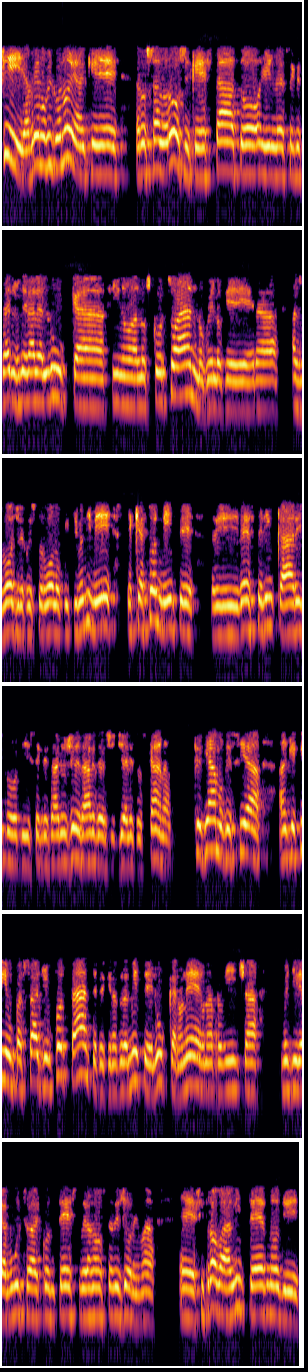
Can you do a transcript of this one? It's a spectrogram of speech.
Sì, avremo qui con noi anche Rossano Rosi che è stato il segretario generale a Lucca fino allo scorso anno, quello che era a svolgere questo ruolo qui prima di me e che attualmente riveste l'incarico di segretario generale della CGL Toscana. Crediamo che sia anche qui un passaggio importante perché naturalmente Lucca non è una provincia come dire, avulsa dal contesto della nostra regione, ma eh, si trova all'interno di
